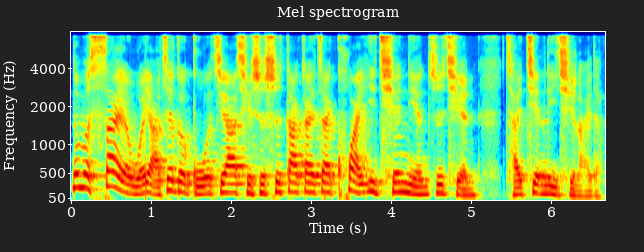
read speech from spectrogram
那么塞尔维亚这个国家其实是大概在快一千年之前才建立起来的，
